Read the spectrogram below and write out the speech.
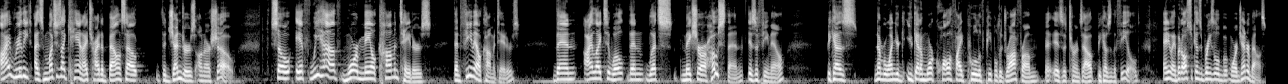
I really, as much as I can, I try to balance out the genders on our show. So if we have more male commentators than female commentators, then I like to, well, then let's make sure our host then is a female because number one, you you get a more qualified pool of people to draw from, as it turns out, because of the field. Anyway, but also because it brings a little bit more gender balance.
